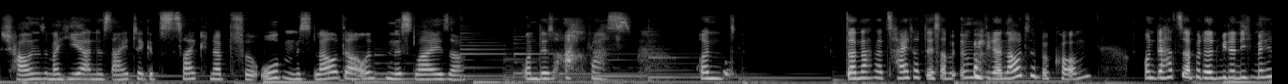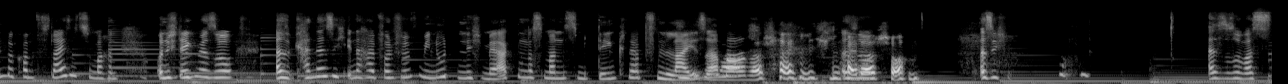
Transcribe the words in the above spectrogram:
schauen Sie mal hier an der Seite gibt es zwei Knöpfe. Oben ist lauter, unten ist leiser. Und er so, ach was. Und dann nach einer Zeit hat er es aber irgendwie wieder lauter bekommen. Und er hat es aber dann wieder nicht mehr hinbekommen, das leise zu machen. Und ich denke mir so, also kann er sich innerhalb von fünf Minuten nicht merken, dass man es mit den Knöpfen leiser ja, macht? wahrscheinlich leider Also- schon. Also ich. Also so was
